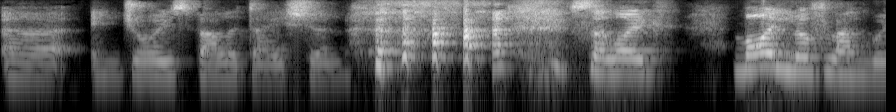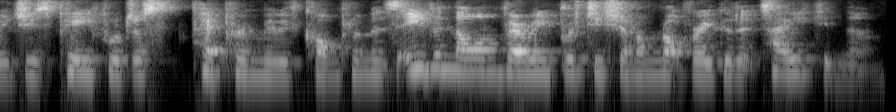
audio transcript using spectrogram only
uh, enjoys validation. so, like, my love language is people just peppering me with compliments, even though I'm very British and I'm not very good at taking them.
